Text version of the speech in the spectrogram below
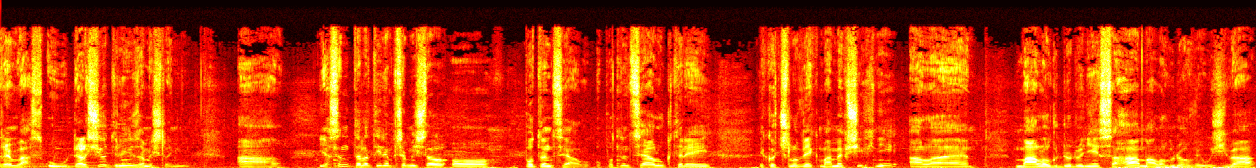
Zdravím vás u dalšího týdenního zamyšlení. A já jsem tenhle týden přemýšlel o potenciálu. O potenciálu, který jako člověk máme všichni, ale málo kdo do něj sahá, málo kdo ho využívá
